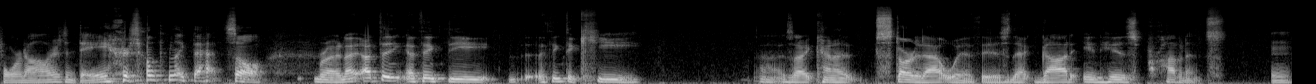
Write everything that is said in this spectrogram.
four dollars a day or something like that. So, Right. I, I think I think the I think the key, uh, as I kind of started out with, is that God in His providence. mm,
